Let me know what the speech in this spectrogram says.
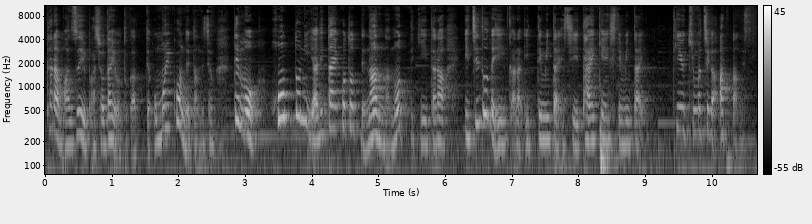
たらまずい場所だよとかって思い込んでたんですよ。でも本当にやりたいことって何なの？って聞いたら一度でいいから行ってみたいし体験してみたいっていう気持ちがあったんです。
